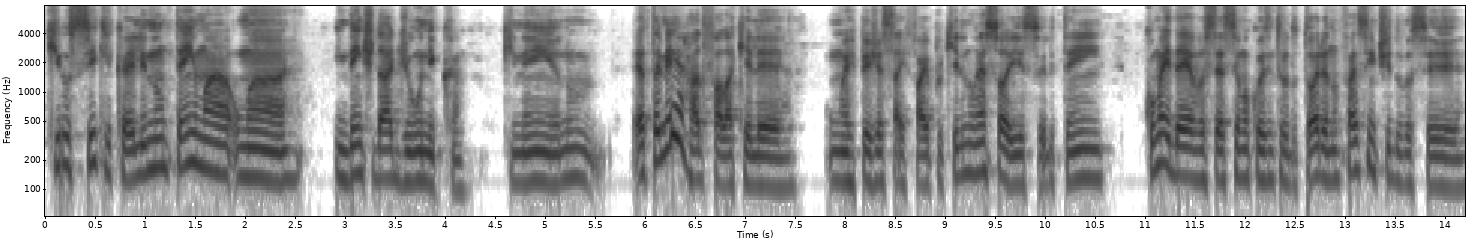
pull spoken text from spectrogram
que o Cíclica, ele não tem uma, uma identidade única. Que nem. Eu não, é até meio errado falar que ele é um RPG sci-fi, porque ele não é só isso. Ele tem. Como a ideia é você ser uma coisa introdutória, não faz sentido você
